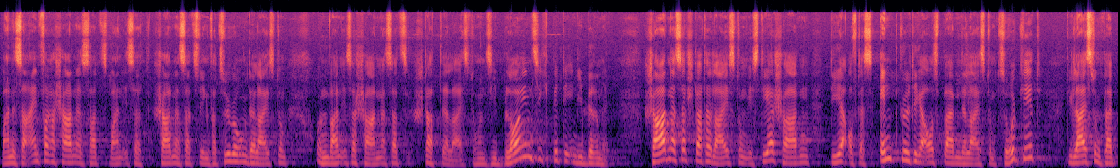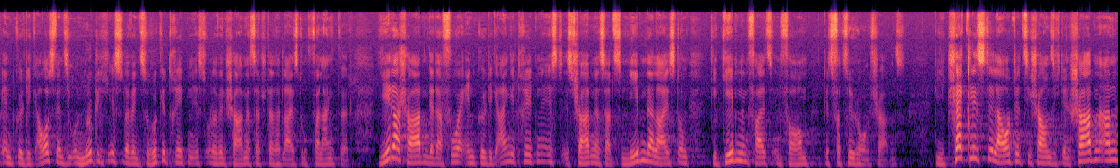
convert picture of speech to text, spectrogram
Wann ist er einfacher Schadenersatz, wann ist er Schadenersatz wegen Verzögerung der Leistung und wann ist er Schadenersatz statt der Leistung. Und Sie bläuen sich bitte in die Birne. Schadenersatz statt der Leistung ist der Schaden, der auf das endgültige Ausbleiben der Leistung zurückgeht. Die Leistung bleibt endgültig aus, wenn sie unmöglich ist oder wenn zurückgetreten ist oder wenn Schadenersatz statt der Leistung verlangt wird. Jeder Schaden, der davor endgültig eingetreten ist, ist Schadenersatz neben der Leistung, gegebenenfalls in Form des Verzögerungsschadens. Die Checkliste lautet, Sie schauen sich den Schaden an.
